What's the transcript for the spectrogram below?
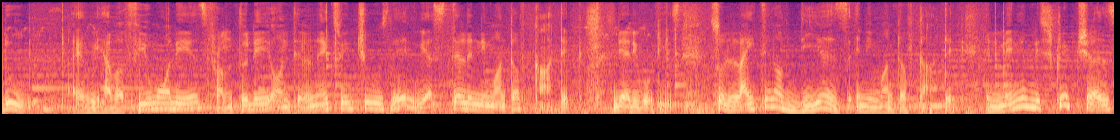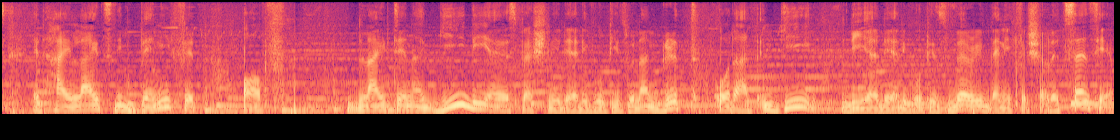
do. Uh, we have a few more days from today until next week tuesday. We are still in the month of kartik dear devotees. So lighting of diyas in the month of kartik. In many of the scriptures it highlights the benefit of lighten a ghee diya especially their devotees with that grit or that ghee diya their devotees very beneficial it says here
